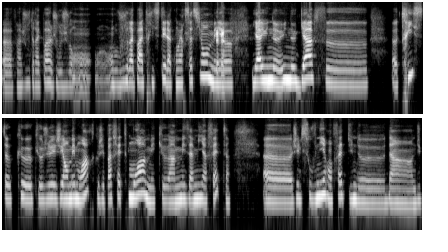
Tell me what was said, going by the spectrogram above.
enfin, je voudrais pas, je, on, voudrait pas attrister la conversation, mais euh, il y a une, une gaffe euh, triste que, que j'ai en mémoire, que j'ai pas faite moi, mais qu'un de mes amis a faite. j'ai le souvenir en fait d'une, du,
